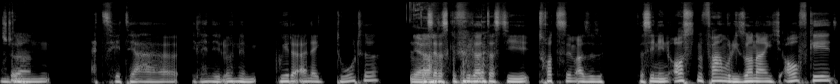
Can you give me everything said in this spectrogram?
Und Stimmt. dann erzählt der Elendil irgendeine weirde Anekdote, ja. dass er das Gefühl hat, dass die trotzdem, also, dass sie in den Osten fahren, wo die Sonne eigentlich aufgeht.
